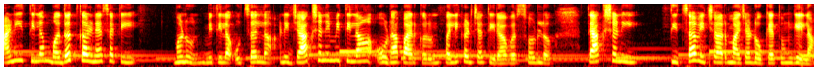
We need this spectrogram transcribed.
आणि तिला मदत करण्यासाठी म्हणून मी तिला उचललं आणि ज्या क्षणी मी तिला ओढा पार करून पलीकडच्या तीरावर सोडलं त्या क्षणी तिचा विचार माझ्या डोक्यातून गेला.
